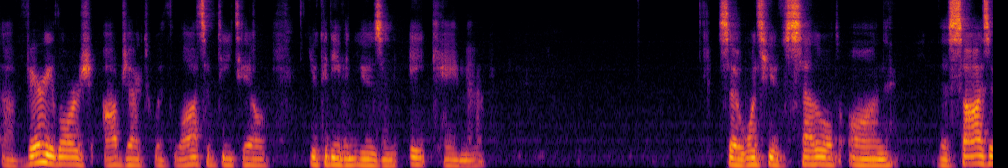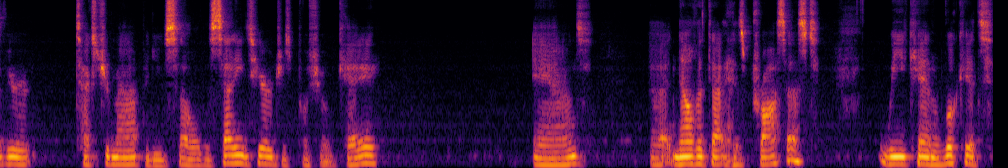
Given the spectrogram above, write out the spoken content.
a very large object with lots of detail, you could even use an 8K map. So once you've settled on the size of your texture map and you set all the settings here, just push OK. And uh, now that that has processed, we can look at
